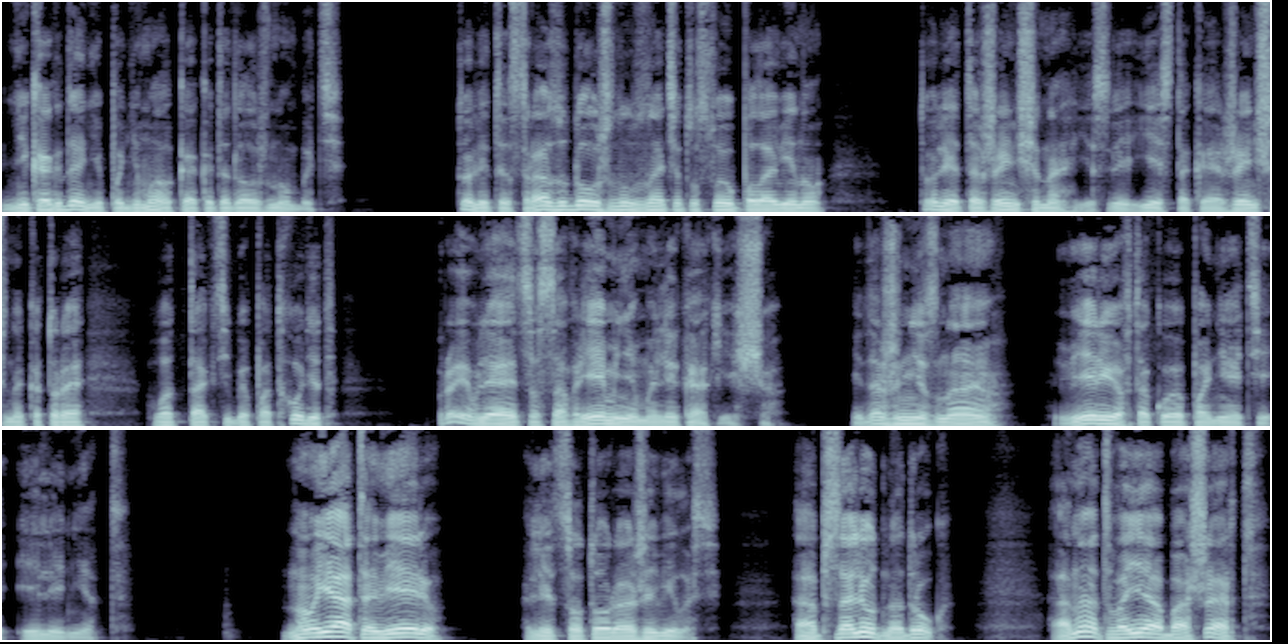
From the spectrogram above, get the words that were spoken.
Никогда не понимал, как это должно быть. То ли ты сразу должен узнать эту свою половину, то ли эта женщина, если есть такая женщина, которая вот так тебе подходит, проявляется со временем или как еще. И даже не знаю, верю я в такое понятие или нет. «Но я-то верю!» — лицо Тора оживилось. «Абсолютно, друг. Она твоя Башерт.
